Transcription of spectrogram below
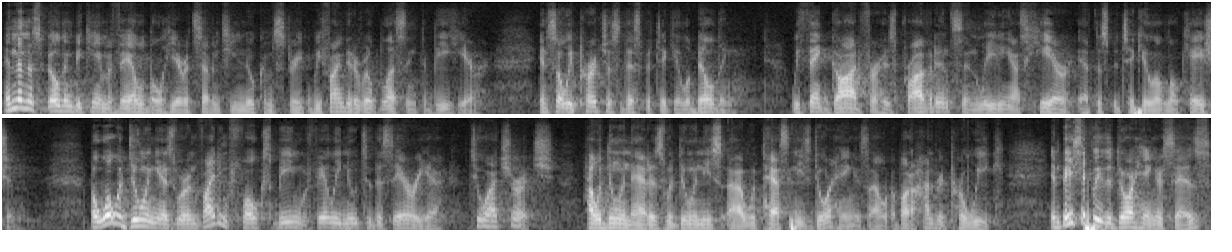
and then this building became available here at 17 Newcomb Street. We find it a real blessing to be here. And so we purchased this particular building. We thank God for his providence in leading us here at this particular location. But what we're doing is we're inviting folks, being fairly new to this area, to our church. How we're doing that is we're doing these, uh, we're passing these door hangers out, about 100 per week. And basically, the door hanger says,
